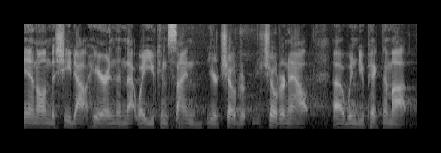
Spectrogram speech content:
in on the sheet out here, and then that way you can sign your children, out uh, when you pick them up.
